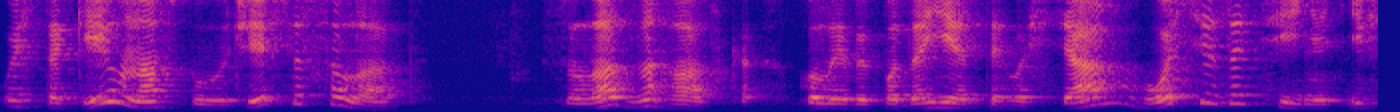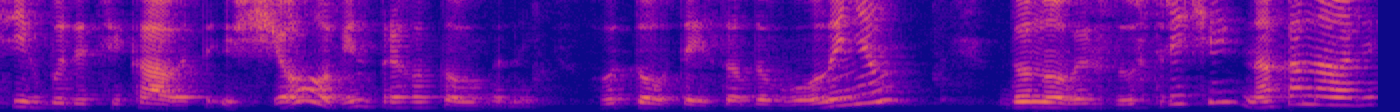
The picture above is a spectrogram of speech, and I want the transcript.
Ось такий у нас получився салат. Салат загадка. Коли ви подаєте гостям, гості зацінять і всіх буде цікавити, із чого він приготовлений. Готовте із задоволенням. До нових зустрічей на каналі!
